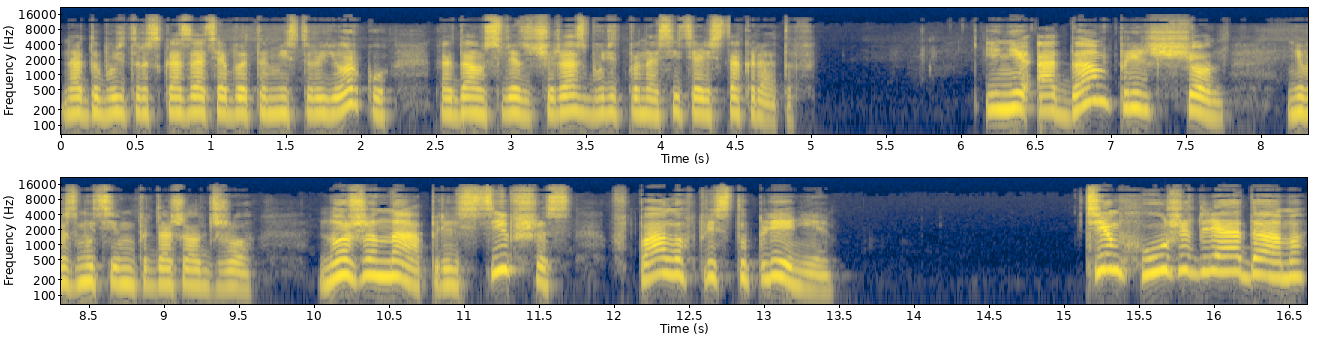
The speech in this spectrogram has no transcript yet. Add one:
«Надо будет рассказать об этом мистеру Йорку, когда он в следующий раз будет поносить аристократов». «И не Адам прельщен», — невозмутимо продолжал Джо, — «но жена, прельстившись, впала в преступление. «Тем хуже для Адама!»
